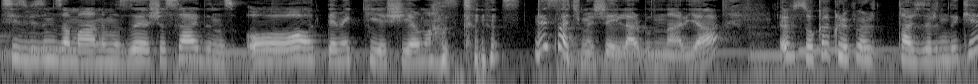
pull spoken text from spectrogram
siz bizim zamanımızda yaşasaydınız o demek ki yaşayamazdınız. ne saçma şeyler bunlar ya. Sokak röportajlarındaki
